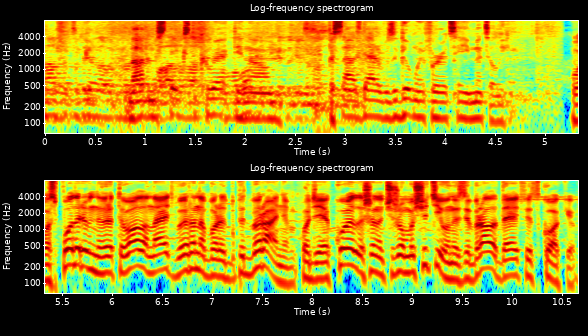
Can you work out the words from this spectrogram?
нам ще потрібно a lot виправляти of багато mistakes to наших correct, and помилок, um, які тоді до нас besides that, it was a good win for our team mentally. Господарів не врятувала навіть виграна боротьба підбиранням, в ході якої лише на чужому щиті вони зібрали 9 відскоків.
